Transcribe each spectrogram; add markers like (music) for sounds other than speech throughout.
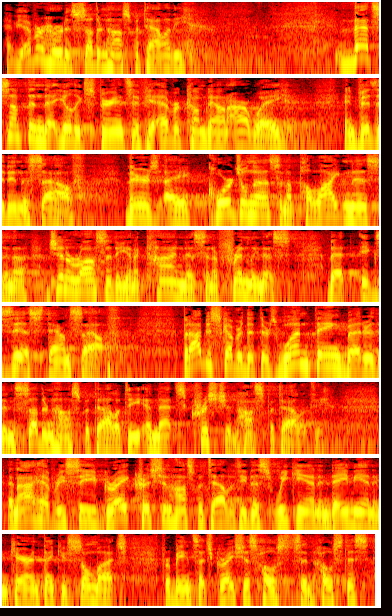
Have you ever heard of Southern hospitality? That's something that you'll experience if you ever come down our way and visit in the South. There's a cordialness and a politeness and a generosity and a kindness and a friendliness that exists down south. But I've discovered that there's one thing better than Southern hospitality, and that's Christian hospitality. And I have received great Christian hospitality this weekend. And Damien and Karen, thank you so much for being such gracious hosts and hostess.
